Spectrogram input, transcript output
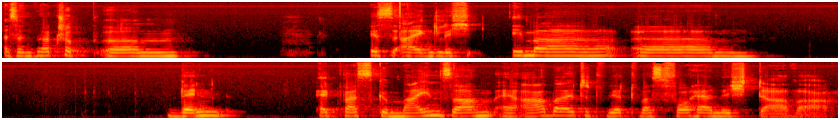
also ein Workshop ähm, ist eigentlich immer ähm, wenn etwas gemeinsam erarbeitet wird, was vorher nicht da war.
